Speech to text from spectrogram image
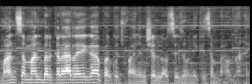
मान सम्मान बरकरार रहेगा, पर कुछ फाइनेंशियल लॉसेज होने की संभावना है।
